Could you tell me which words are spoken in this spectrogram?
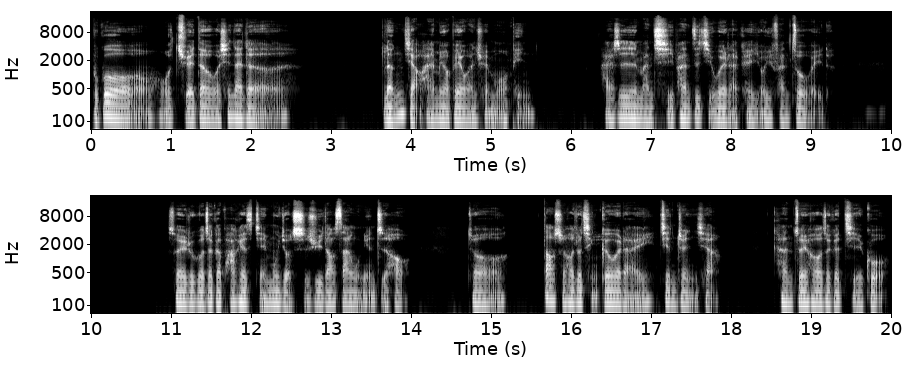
不过，我觉得我现在的棱角还没有被完全磨平，还是蛮期盼自己未来可以有一番作为的。所以，如果这个 Podcast 节目有持续到三五年之后，就到时候就请各位来见证一下，看最后这个结果。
